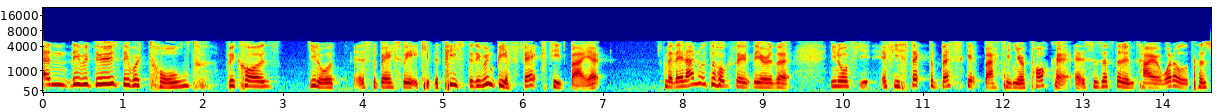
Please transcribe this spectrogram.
And they would do as they were told because, you know, it's the best way to keep the peace, but they wouldn't be affected by it. But then I know dogs out there that, you know, if you if you stick the biscuit back in your pocket, it's as if their entire world has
